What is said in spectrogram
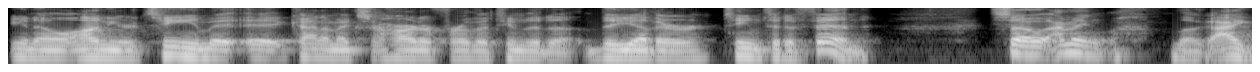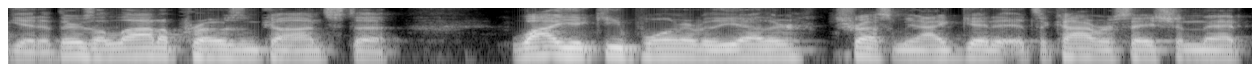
you know, on your team, it, it kind of makes it harder for the team to de- the other team to defend. So, I mean, look, I get it. There's a lot of pros and cons to why you keep one over the other. Trust me, I get it. It's a conversation that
